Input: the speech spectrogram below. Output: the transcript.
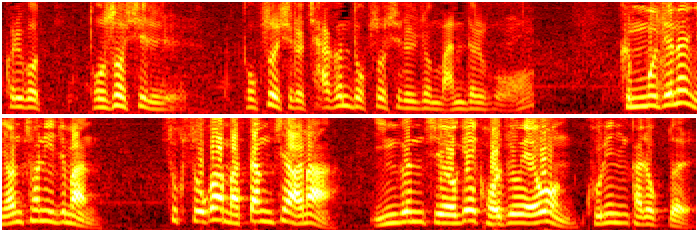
그리고 도서실, 독서실을 작은 독서실을 좀 만들고 근무지는 연천이지만 숙소가 마땅치 않아 인근 지역에 거주해온 군인 가족들.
